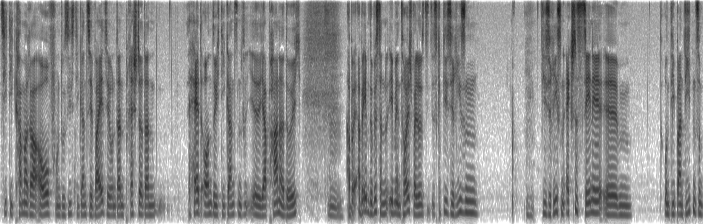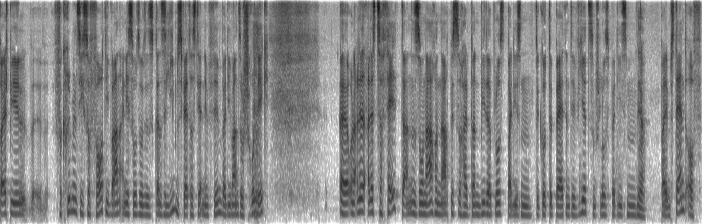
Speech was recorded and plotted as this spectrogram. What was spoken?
zieht die Kamera auf und du siehst die ganze Weite und dann prescht er dann head-on durch die ganzen äh, Japaner durch. Mhm. Aber, aber eben, du bist dann eben enttäuscht, weil du, es gibt diese riesen, diese riesen Action-Szene, ähm, und die Banditen zum Beispiel äh, verkrümeln sich sofort. Die waren eigentlich so, so das ganze Liebenswerteste an dem Film, weil die waren so schrullig. Äh, und alles, alles zerfällt dann so nach und nach, bis du halt dann wieder bloß bei diesem The Good, The Bad and The Weird zum Schluss bei diesem, ja. bei dem Standoff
